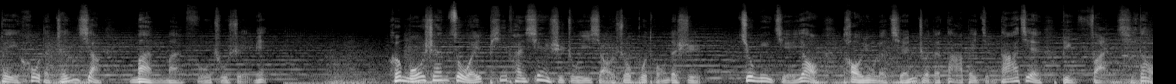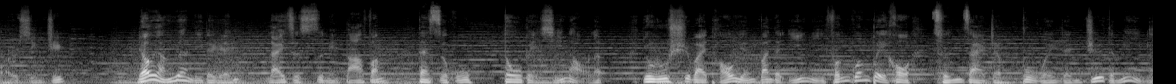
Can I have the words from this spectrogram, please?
背后的真相慢慢浮出水面。和《魔山》作为批判现实主义小说不同的是。救命解药套用了前者的大背景搭建，并反其道而行之。疗养院里的人来自四面八方，但似乎都被洗脑了，犹如世外桃源般的旖旎风光背后，存在着不为人知的秘密。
